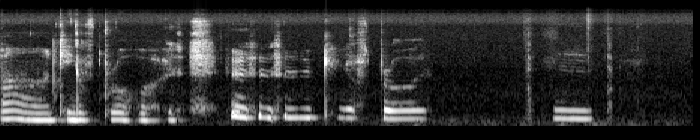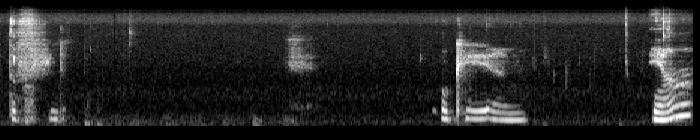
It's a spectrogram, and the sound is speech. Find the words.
Ah, King of Brawl. King of Brawl. Hm. The Flip. Okay, ähm. Ja.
